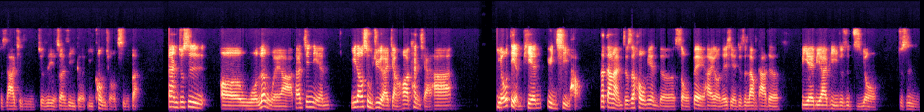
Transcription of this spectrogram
就是他其实就是也算是一个以控球吃饭，但就是呃，我认为啊，他今年依照数据来讲的话，看起来他有点偏运气好。那当然就是后面的手背还有那些，就是让他的 BABIP 就是只有就是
